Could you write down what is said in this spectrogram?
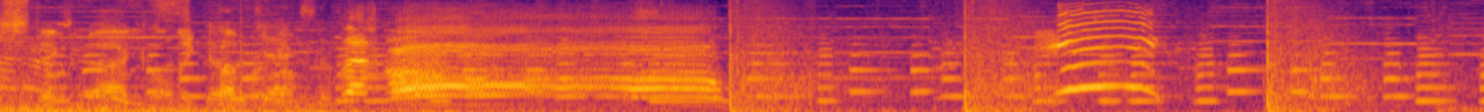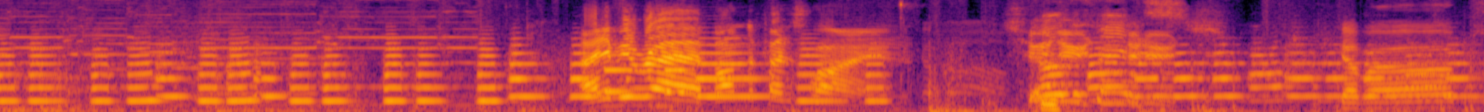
Stick back, only cover them. Let's go! Oh! Enemy rev on the fence line. Two dudes, fence. Cover ups.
